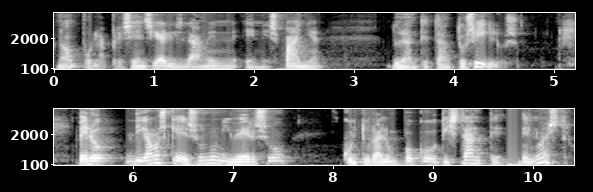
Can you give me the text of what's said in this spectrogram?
¿no? Por la presencia del Islam en, en España durante tantos siglos. Pero digamos que es un universo cultural un poco distante del nuestro.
